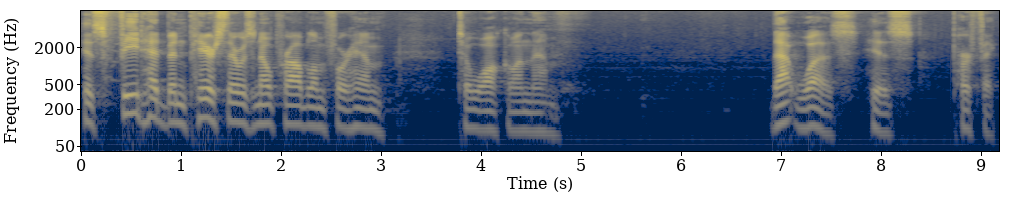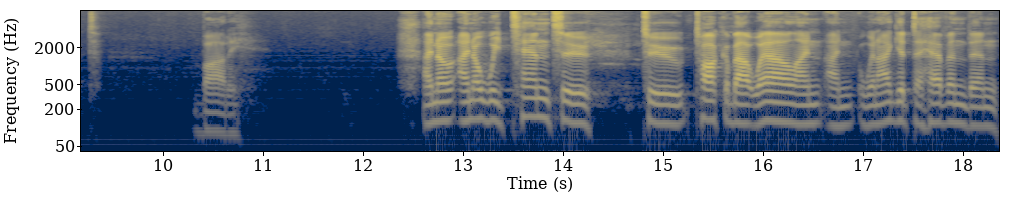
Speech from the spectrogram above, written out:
his feet had been pierced, there was no problem for him to walk on them. That was his perfect body. I know, I know we tend to to talk about, well, I, I, when I get to heaven, then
